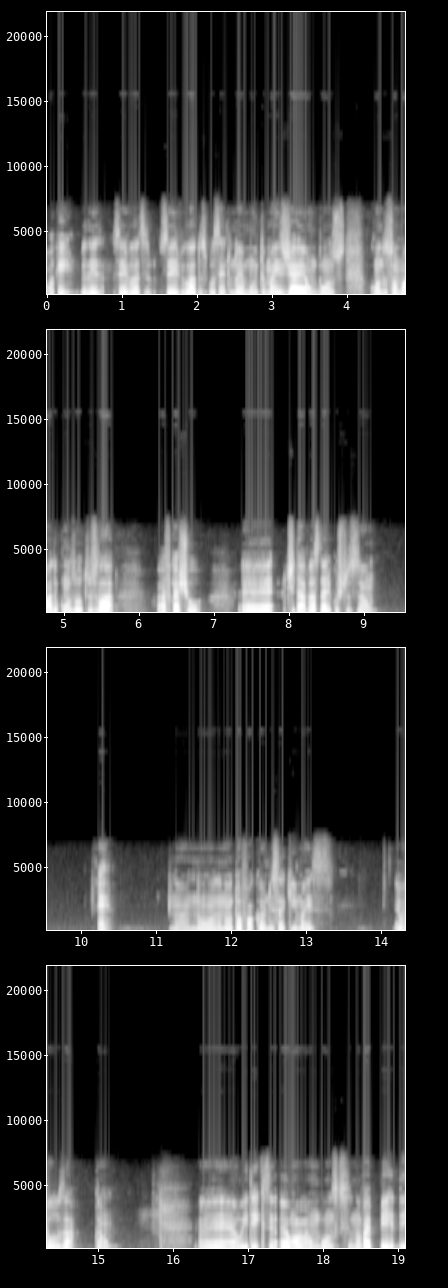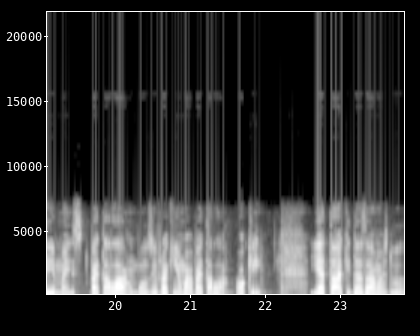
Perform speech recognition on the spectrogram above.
ok, beleza. 6,2% não é muito, mas já é um bônus quando somado com os outros lá vai ficar show. É, te dá velocidade de construção? É. Não, não, não focando nisso aqui, mas eu vou usar. Então, é, um item que é, um, é um bônus que você não vai perder, mas vai estar tá lá. Um bônus fraquinho, mas vai estar tá lá. Ok. E ataque das armas do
